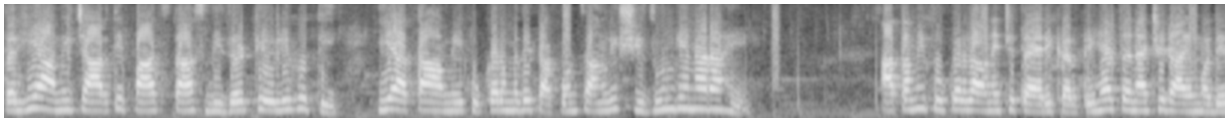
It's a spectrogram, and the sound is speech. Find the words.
तर ही आम्ही चार ते पाच तास भिजत ठेवली होती. ही आता आम्ही कुकरमध्ये टाकून चांगली शिजवून घेणार आहे. आता मी कुकर लावण्याची तयारी करते. ह्या चण्याची डाळीमध्ये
